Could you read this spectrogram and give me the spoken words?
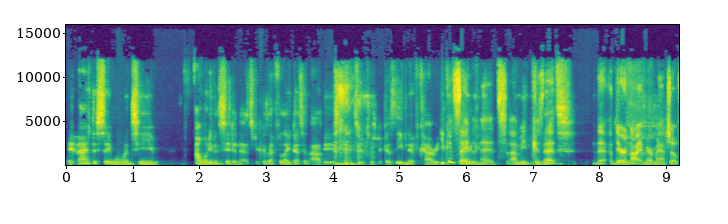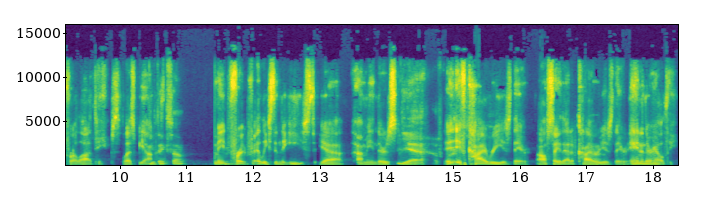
If I had to say one team, I won't even say the Nets because I feel like that's an obvious answer. just because even if Kyrie, you can say the Nets. I mean, because that's they're a nightmare matchup for a lot of teams. Let's be honest. You think so? I mean, for, for, at least in the East, yeah. I mean, there's yeah. If Kyrie is there, I'll say that if Kyrie is there and they're healthy,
